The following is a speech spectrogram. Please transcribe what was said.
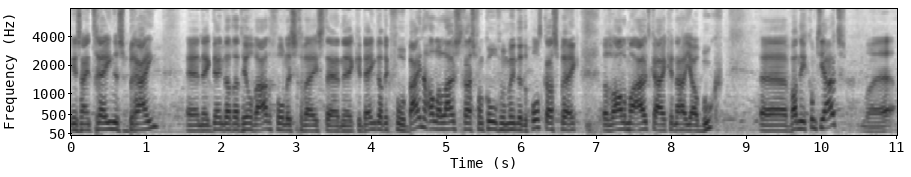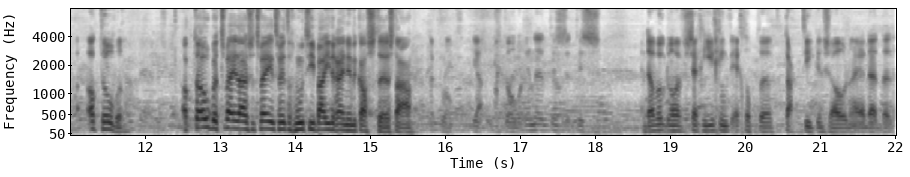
In zijn trainersbrein. En ik denk dat dat heel waardevol is geweest. En ik denk dat ik voor bijna alle luisteraars van Colvin Minder de podcast spreek. Dat we allemaal uitkijken naar jouw boek. Eh, wanneer komt hij uit? Maar, oktober. Oktober 2022 moet hij bij iedereen in de kast eh, staan. Dat klopt. Ja, oktober. En eh, het is... Het is en dat wil ik nog even zeggen, hier ging het echt op de tactiek en zo. Nou ja, dat, dat,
